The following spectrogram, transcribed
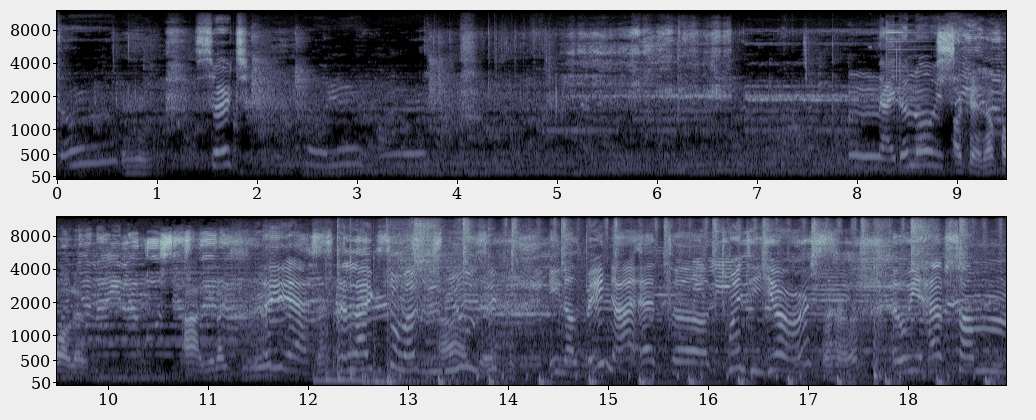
don't search. Oh, yeah. I don't know. It's, okay, no problem. Ah, you like this music? Yes, I like so much this Ah, okay. music. In Albania, at uh, 20 years, Uh-huh. uh, we have some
